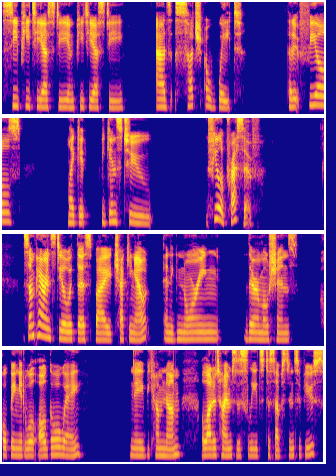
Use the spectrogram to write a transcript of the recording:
CPTSD and PTSD adds such a weight that it feels like it begins to feel oppressive. Some parents deal with this by checking out and ignoring their emotions, hoping it will all go away. They become numb. A lot of times, this leads to substance abuse.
